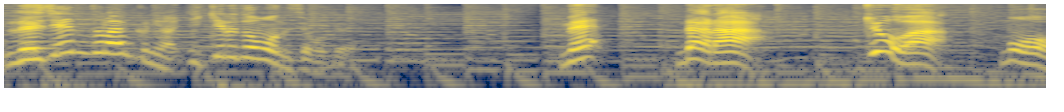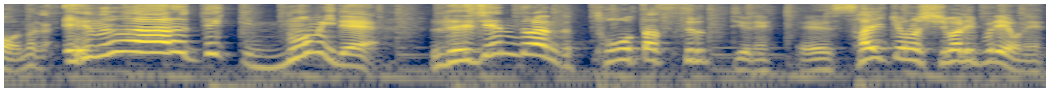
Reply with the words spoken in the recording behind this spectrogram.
レジェンドランクにはいけると思うんですよ僕。ね。だから今日はもうなんか NR デッキのみでレジェンドランク到達するっていうね、えー最強の縛りプレイをね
